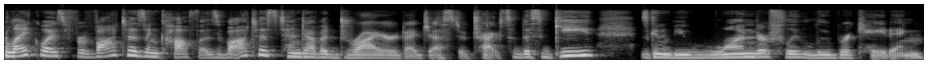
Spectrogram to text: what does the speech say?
Likewise, for vatas and kaphas, vatas tend to have a drier digestive tract. So, this ghee is going to be wonderfully lubricating.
